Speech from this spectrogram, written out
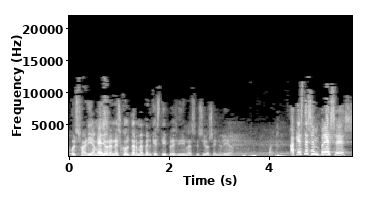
Pues faria millor en escoltar-me perquè estic presidint la sessió, senyoria. Bueno, aquestes empreses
